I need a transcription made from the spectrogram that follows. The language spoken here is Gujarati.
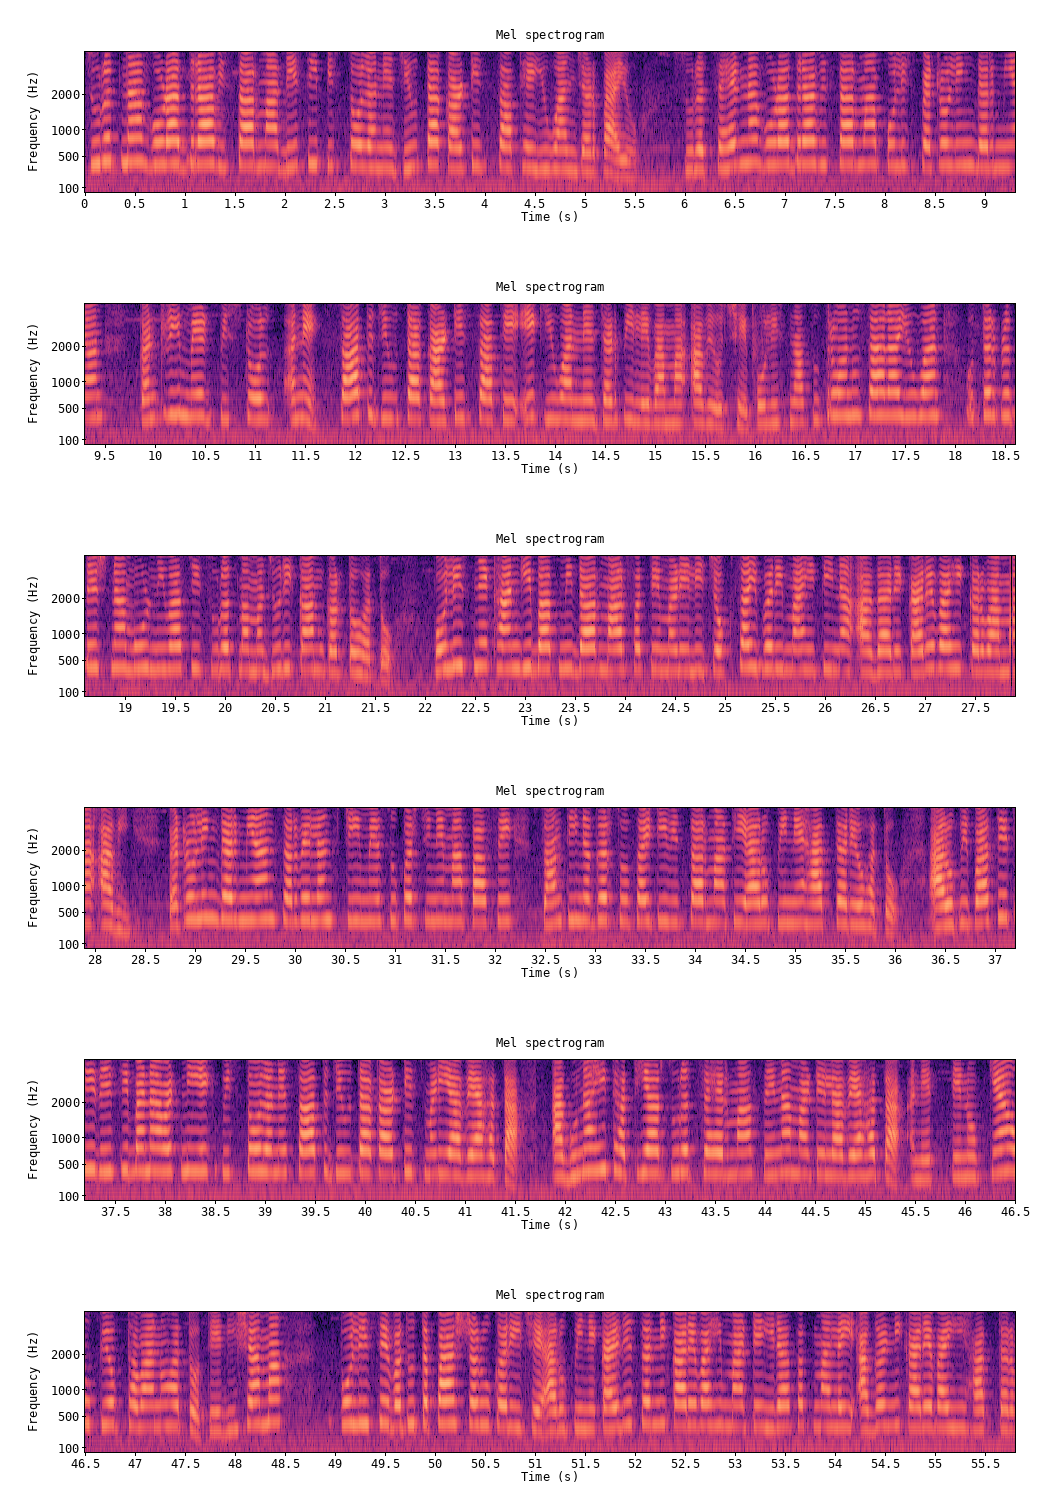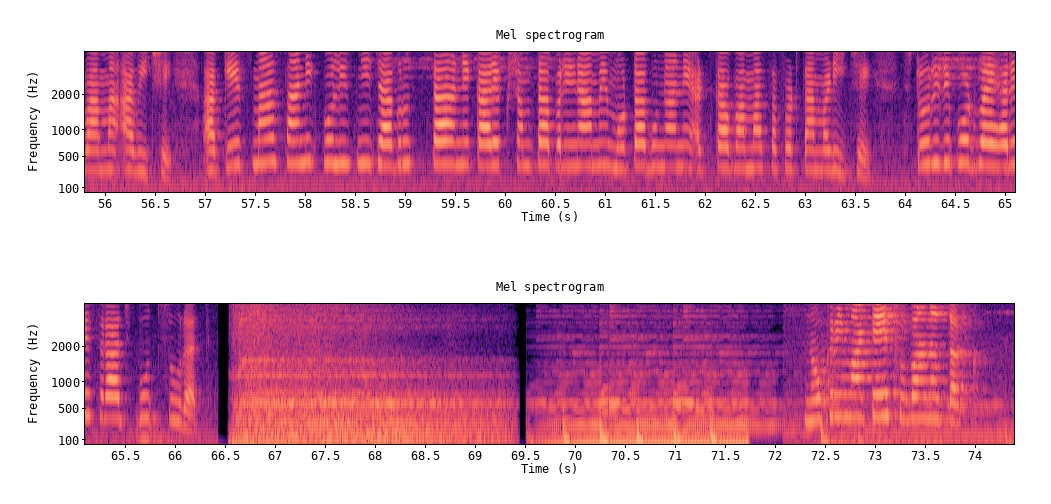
સુરતના ગોળાદરા વિસ્તારમાં દેશી પિસ્તોલ અને જીવતા કાર્ટિસ સાથે યુવાન ઝડપાયો. સુરત શહેરના ગોળાદરા વિસ્તારમાં પોલીસ પેટ્રોલિંગ દરમિયાન કન્ટ્રી મેડ પિસ્તોલ અને સાત જીવતા કાર્ટિસ સાથે એક યુવાનને ઝડપી લેવામાં આવ્યો છે. પોલીસના સૂત્રો અનુસાર આ યુવાન ઉત્તર પ્રદેશના મૂળ નિવાસી સુરતમાં મજૂરી કામ કરતો હતો. પોલીસને ખાનગી બાતમીદાર મારફતે મળેલી ચોકસાઈભરી માહિતીના આધારે કાર્યવાહી કરવામાં આવી. પેટ્રોલિંગ દરમિયાન સર્વેલન્સ ટીમે સુપર સિનેમા પાસે શાંતિનગર સોસાયટી વિસ્તારમાંથી આરોપીને હાથ ધર્યો હતો. આરોપી પાસેથી દેશી બનાવટની એક પિસ્તોલ અને સાત જીવતા કાર્ટિસ મળી આવ્યા હતા. આ ગુનાહિત હથિયાર સુરત શહેરમાં સેના માટે લાવ્યા હતા અને તેનો ક્યાં ઉપયોગ થવાનો હતો તે દિશામાં પોલીસે વધુ તપાસ શરૂ કરી છે. આરોપીને કાયદેસરની કાર્યવાહી માટે હિરાસતમાં લઈ આગળની કાર્યવાહી હાથ ધરવામાં આવી છે. આ કેસમાં સ્થાનિક પોલીસની જાગૃતતા અને કાર્યક્ષમતા પરિણામે મોટા ગુનાને અટકાવવામાં સફળતા મળી છે. Story report by Haresh Rajput, Surat. નોકરી માટે સુવર્ણ તક.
